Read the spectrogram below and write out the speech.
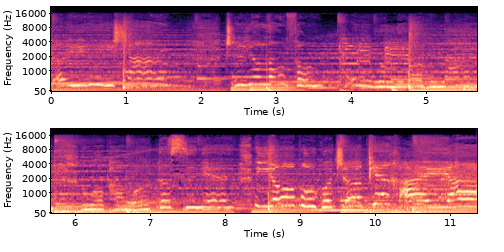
的异乡，只有冷风陪我流浪。我怕我的思念游不过这片海洋。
